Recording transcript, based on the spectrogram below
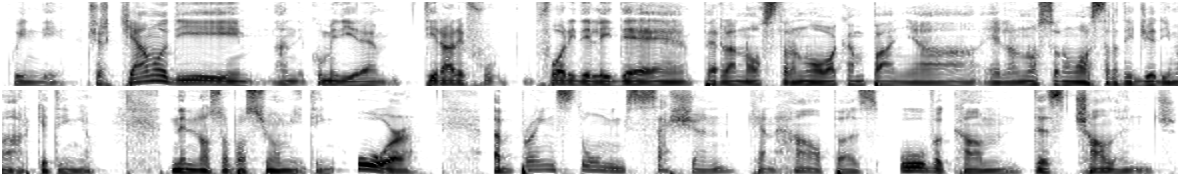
Quindi cerchiamo di, come dire, tirare fu- fuori delle idee per la nostra nuova campagna e la nostra nuova strategia di marketing nel nostro prossimo meeting. Or a brainstorming session can help us overcome this challenge.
